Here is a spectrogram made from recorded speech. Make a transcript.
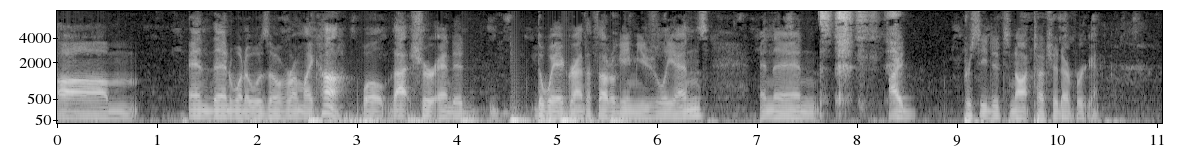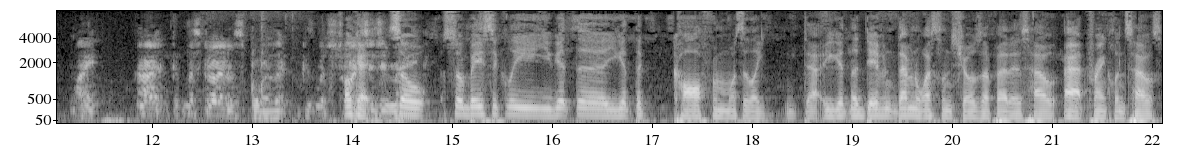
Um, and then when it was over, I'm like, huh, well that sure ended the way a Grand Theft Auto game usually ends, and then I proceeded to not touch it ever again. Like, All right, let's go ahead and spoil it. Which choice Okay, did you so make? so basically, you get the you get the call from what's it like? Da- You get the Devin, Devin Westland shows up at his house at Franklin's house,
